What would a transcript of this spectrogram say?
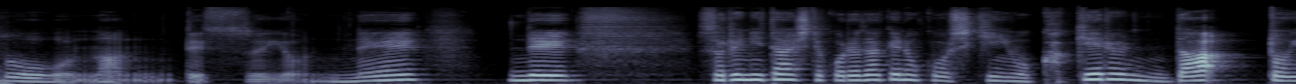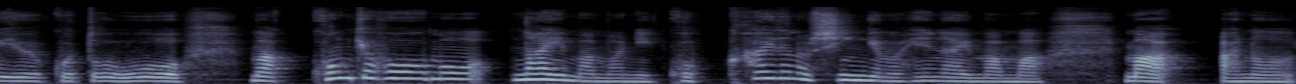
そうなんですよね。でそれに対してこれだけのこう資金をかけるんだということを、まあ、根拠法もないままに国会での審議も経ないまま、まあ、あの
